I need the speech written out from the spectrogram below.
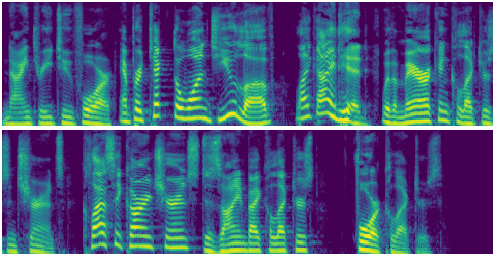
9324 and protect the ones you love like I did with American Collectors Insurance. Classic car insurance designed by collectors for collectors.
